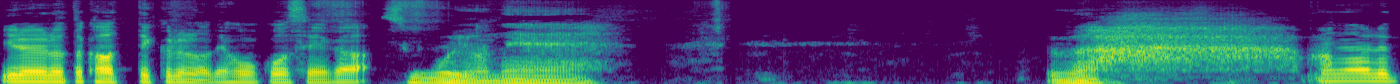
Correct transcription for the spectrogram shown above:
いろいろと変わってくるので方向性が。そうよね。うわってなる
